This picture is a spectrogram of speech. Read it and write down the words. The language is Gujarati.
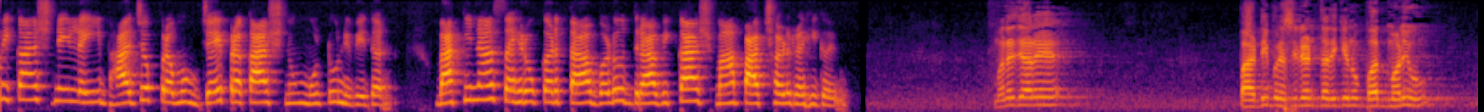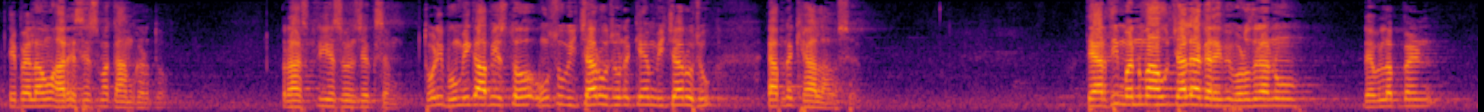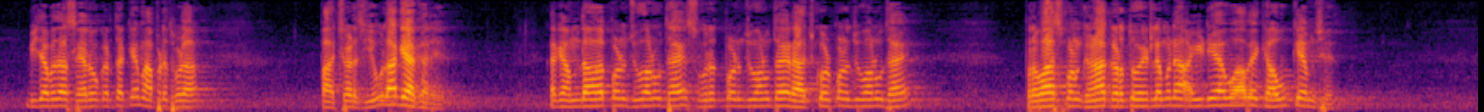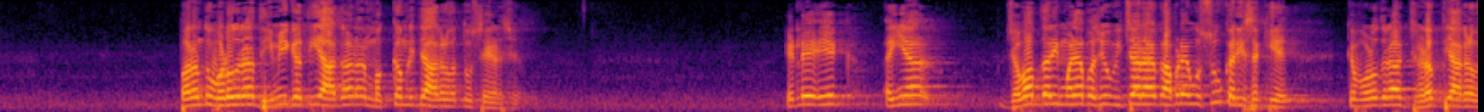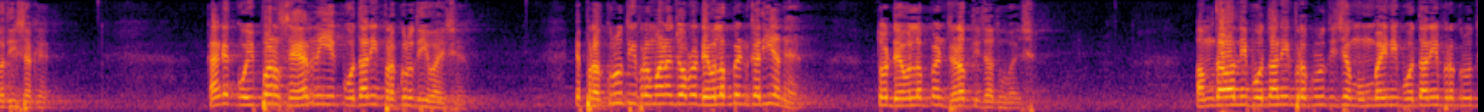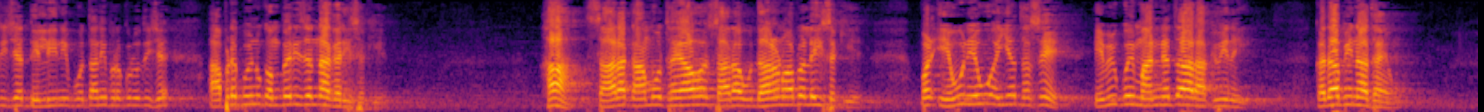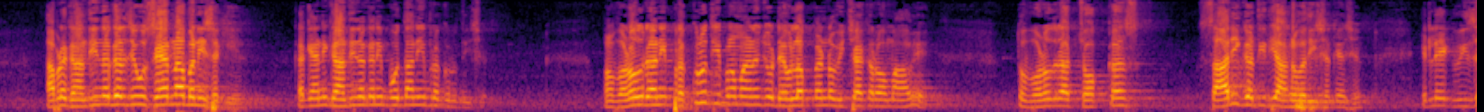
વિકાસને લઈ ભાજપ પ્રમુખ જયપ્રકાશનું મોટું નિવેદન. બાકીના શહેરો કરતા વડોદરા વિકાસમાં પાછળ રહી ગયું. મને જ્યારે પાર્ટી પ્રેસિડેન્ટ તરીકેનું પદ મળ્યું એ પહેલાં હું આરએસએસમાં કામ કરતો. રાષ્ટ્રીય સ્વયંસેવક સંઘ. થોડી ભૂમિકા આપીશ તો હું શું વિચારું છું ને કેમ વિચારું છું, એ આપને ખ્યાલ આવશે. ત્યારથી મનમાં આવું ચાલ્યા કરે કે વડોદરાનું ડેવલપમેન્ટ બીજા બધા શહેરો કરતાં કેમ આપણે થોડા પાછળ છીએ? એવું લાગ્યા કરે. કારણ કે અમદાવાદ પણ જોવાનું થાય, સુરત પણ જોવાનું થાય, રાજકોટ પણ જોવાનું થાય. પ્રવાસ પણ ઘણા કરતો એટલે મને આઈડિયા એવો આવે કે આવું કેમ છે. પરંતુ વડોદરા ધીમી ગતિ આગળ અને મક્કમ રીતે આગળ વધતું શહેર છે. એટલે એક અહીંયા જવાબદારી મળ્યા પછી એવું વિચાર આવ્યો કે આપણે એવું શું કરી શકીએ? કે વડોદરા ઝડપથી આગળ વધી શકે. કારણ કે કોઈ પણ શહેરની એક પોતાની પ્રકૃતિ હોય છે. એ પ્રકૃતિ પ્રમાણે જો આપણે ડેવલપમેન્ટ કરીએ ને, તો ડેવલપમેન્ટ ઝડપથી થતું હોય છે. અમદાવાદની પોતાની પ્રકૃતિ છે, મુંબઈની પોતાની પ્રકૃતિ છે, દિલ્હીની પોતાની પ્રકૃતિ છે, આપણે કોઈનું કમ્પેરિઝન ના કરી શકીએ. હા, સારા કામો થયા હોય, સારા ઉદાહરણો આપણે લઈ શકીએ. પણ એવું ને એવું અહીંયા થશે, એવી કોઈ માન્યતા રાખવી નહીં. કદાપી ના થાય હું. આપણે ગાંધીનગર જેવું શહેર ના બની શકીએ. કારણ કે એની ગાંધીનગરની પોતાની પ્રકૃતિ છે. પણ વડોદરાની પ્રકૃતિ પ્રમાણે જો ડેવલપમેન્ટનો વિચાર કરવામાં આવે, તો વડોદરા ચોક્કસ સારી ગતિથી આગળ વધી શકે છે. એટલે એક વિઝન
